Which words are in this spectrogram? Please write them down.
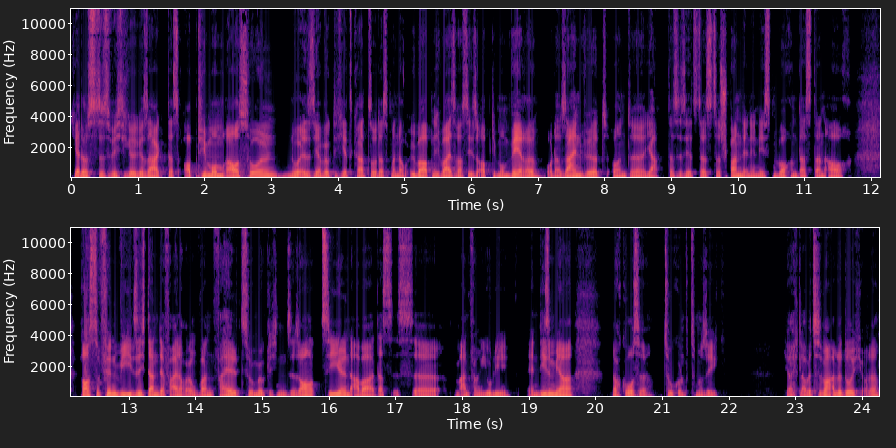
Ja, du hast das Wichtige gesagt, das Optimum rausholen. Nur ist es ja wirklich jetzt gerade so, dass man auch überhaupt nicht weiß, was dieses Optimum wäre oder sein wird. Und äh, ja, das ist jetzt das, das Spannende in den nächsten Wochen, das dann auch rauszufinden, wie sich dann der Verein auch irgendwann verhält zu möglichen Saisonzielen. Aber das ist äh, Anfang Juli in diesem Jahr noch große Zukunftsmusik. Ja, ich glaube, jetzt sind wir alle durch, oder?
